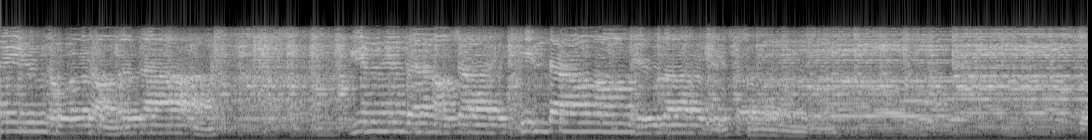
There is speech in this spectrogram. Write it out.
me you know we're gonna die. You knew that I'll die. He's down on his luck, it's tough. So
